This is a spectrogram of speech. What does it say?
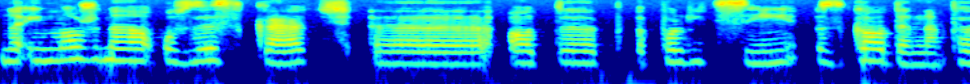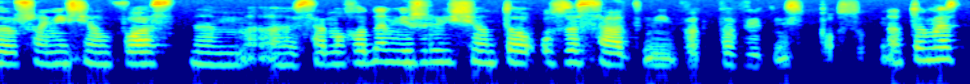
no i można uzyskać od policji zgodę na poruszanie się własnym samochodem, jeżeli się to uzasadni w odpowiedni sposób. Natomiast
